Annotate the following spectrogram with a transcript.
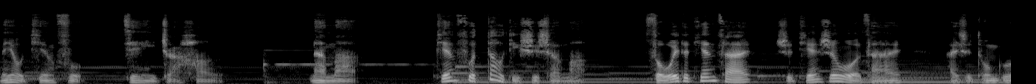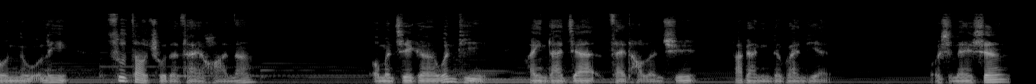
没有天赋，建议转行。那么，天赋到底是什么？所谓的天才？是天生我材，还是通过努力塑造出的才华呢？我们这个问题，欢迎大家在讨论区发表您的观点。我是男生，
